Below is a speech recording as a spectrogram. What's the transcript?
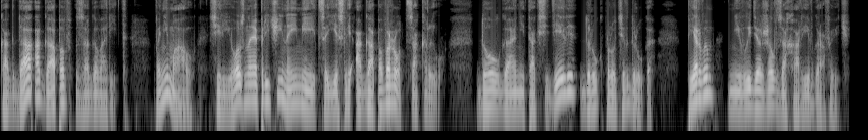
когда Агапов заговорит. Понимал, серьезная причина имеется, если Агапов рот закрыл. Долго они так сидели друг против друга. Первым не выдержал Захар Евграфович.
